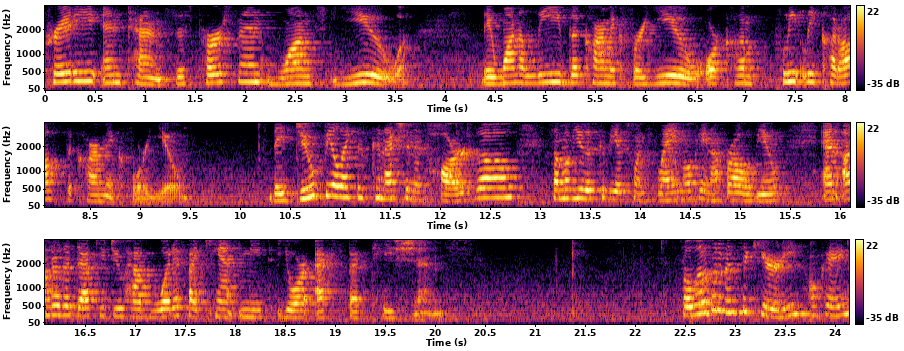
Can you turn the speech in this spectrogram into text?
Pretty intense. This person wants you. They want to leave the karmic for you or completely cut off the karmic for you. They do feel like this connection is hard though. Some of you, this could be a twin flame. Okay, not for all of you. And under the deck, you do have, what if I can't meet your expectations? So a little bit of insecurity, okay?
